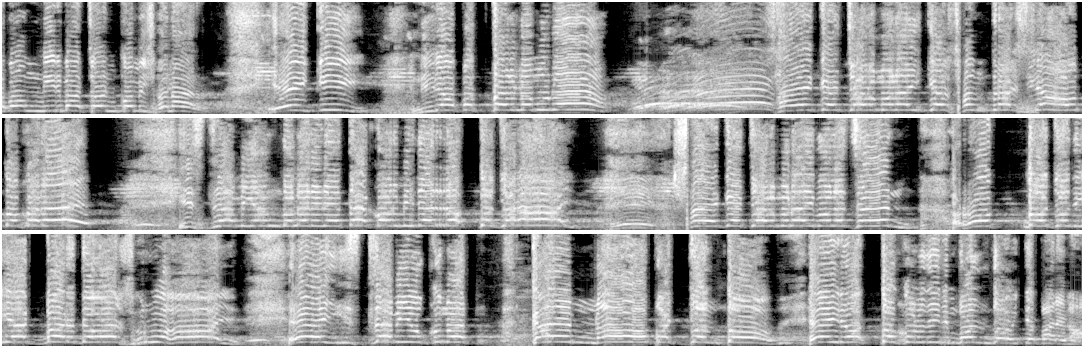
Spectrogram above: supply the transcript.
এবং নির্বাচন কমিশনার। এই কি? নিরাপত্তার নমুনা? শায়েকে চরমনাইকে সন্ত্রাসীরা আহত করে। ইসলামী আন্দোলনের নেতা কর্মীদের রক্ত জড়ায়। শায়েকে চরমনাই বলেছেন, রক্ত যদি একবার দেওয়া শুরু হয়, এই ইসলামী হুকুমত রক্ত কোনোদিন বন্ধ হইতে পারে না।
